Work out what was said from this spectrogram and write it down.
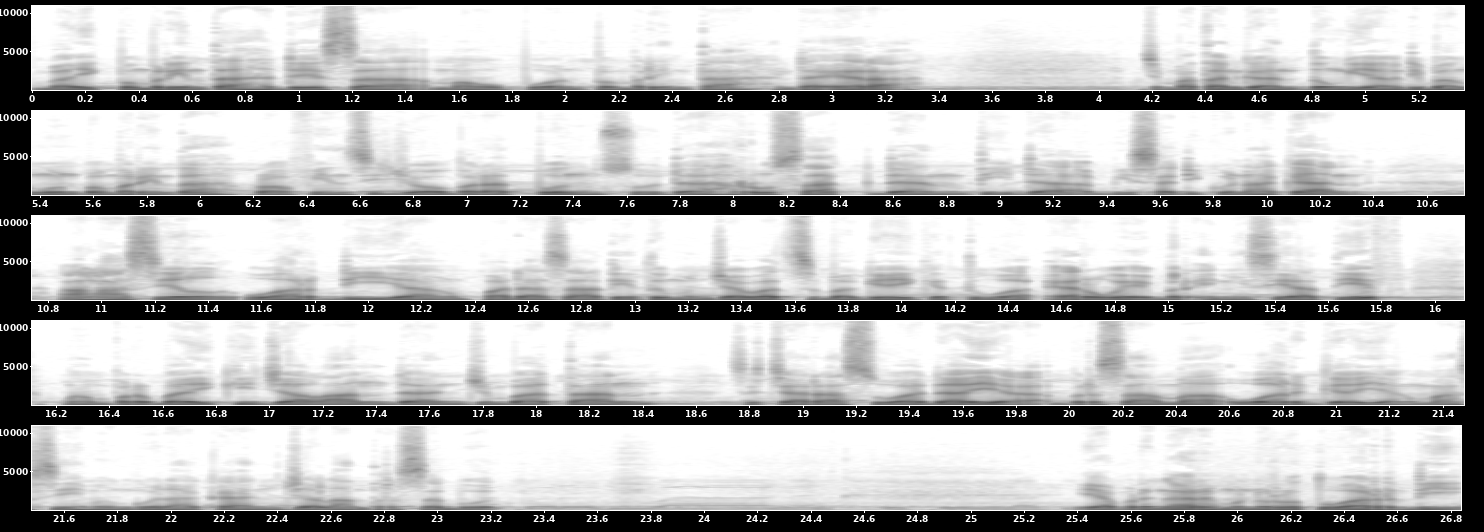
baik pemerintah desa maupun pemerintah daerah. Jembatan gantung yang dibangun pemerintah Provinsi Jawa Barat pun sudah rusak dan tidak bisa digunakan. Alhasil, Wardi yang pada saat itu menjabat sebagai ketua RW berinisiatif memperbaiki jalan dan jembatan secara swadaya bersama warga yang masih menggunakan jalan tersebut. Ya pendengar, menurut Wardi,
